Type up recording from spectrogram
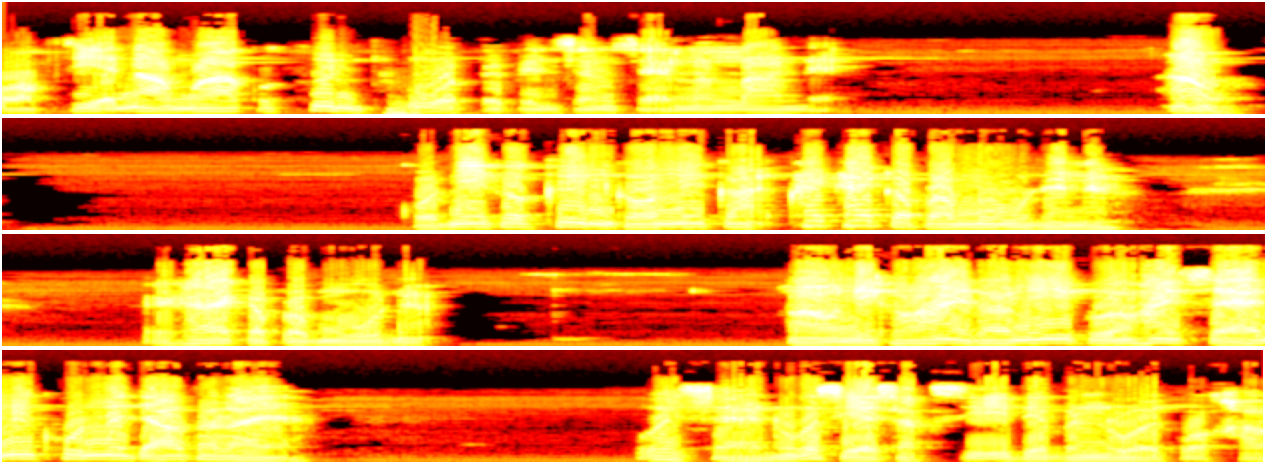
บอกเสิหน้ามาก็ขึ้นพรวดไปเป็นแสนแสนล้านล้านเลยเอ้า คนนี้ก็ขึ้นคนนี้ก็คล้ายๆ กับประมูลนะนะคล้ายๆกับประมูลอะเอานี่เขาให้ตอนนี้กูให้แสนนี่คุณจะเอาเท่าไหร่อะโอ้ยแสนมันก็เสียศักดิ์ศรีเดี๋ยวมันรวยกว่าเขา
